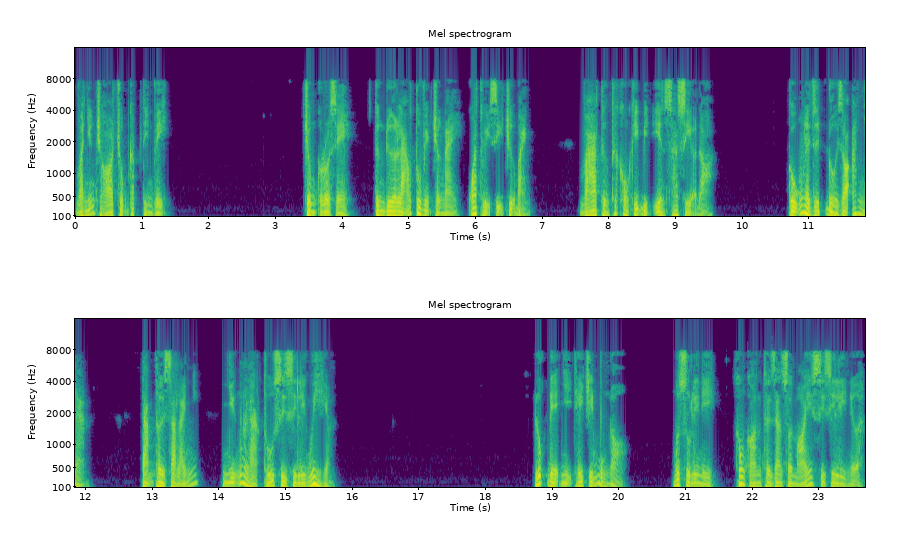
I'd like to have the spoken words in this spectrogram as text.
và những trò trộm cắp tinh vi. Trung Croce từng đưa lão tu viện trưởng này qua Thụy Sĩ chữa bệnh và thưởng thức không khí bình yên xa xỉ ở đó. Cũng là dịp đổi gió an nhàn, tạm thời xa lánh những lạc thú Sicily nguy hiểm. Lúc đệ nhị thế chiến bùng nổ, Mussolini không còn thời gian soi mói Sicily nữa.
